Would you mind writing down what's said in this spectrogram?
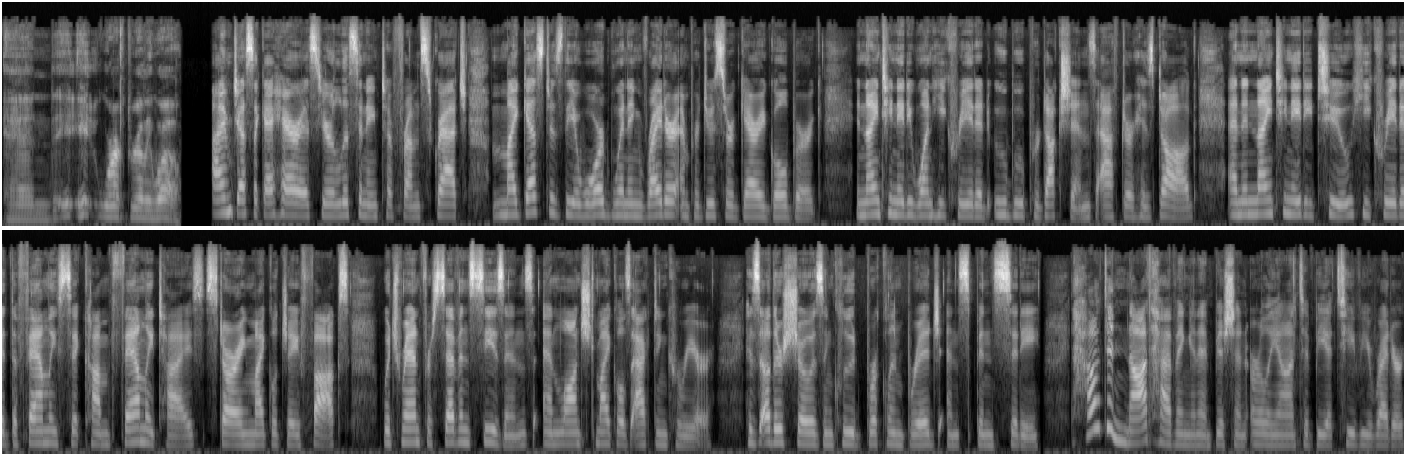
and it, it worked really well. I'm Jessica Harris. You're listening to From Scratch. My guest is the award winning writer and producer Gary Goldberg. In 1981, he created Ubu Productions after his dog. And in 1982, he created the family sitcom Family Ties, starring Michael J. Fox, which ran for seven seasons and launched Michael's acting career. His other shows include Brooklyn Bridge and Spin City. How did not having an ambition early on to be a TV writer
